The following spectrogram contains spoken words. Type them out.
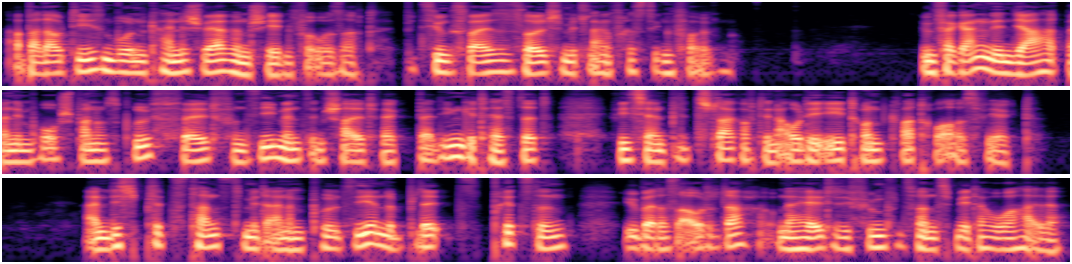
Aber laut diesem wurden keine schwereren Schäden verursacht, beziehungsweise solche mit langfristigen Folgen. Im vergangenen Jahr hat man im Hochspannungsprüffeld von Siemens im Schaltwerk Berlin getestet, wie sich ein Blitzschlag auf den Audi e-tron Quattro auswirkt. Ein Lichtblitz tanzte mit einem pulsierenden Britzeln über das Autodach und erhellte die 25 Meter hohe Halle.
